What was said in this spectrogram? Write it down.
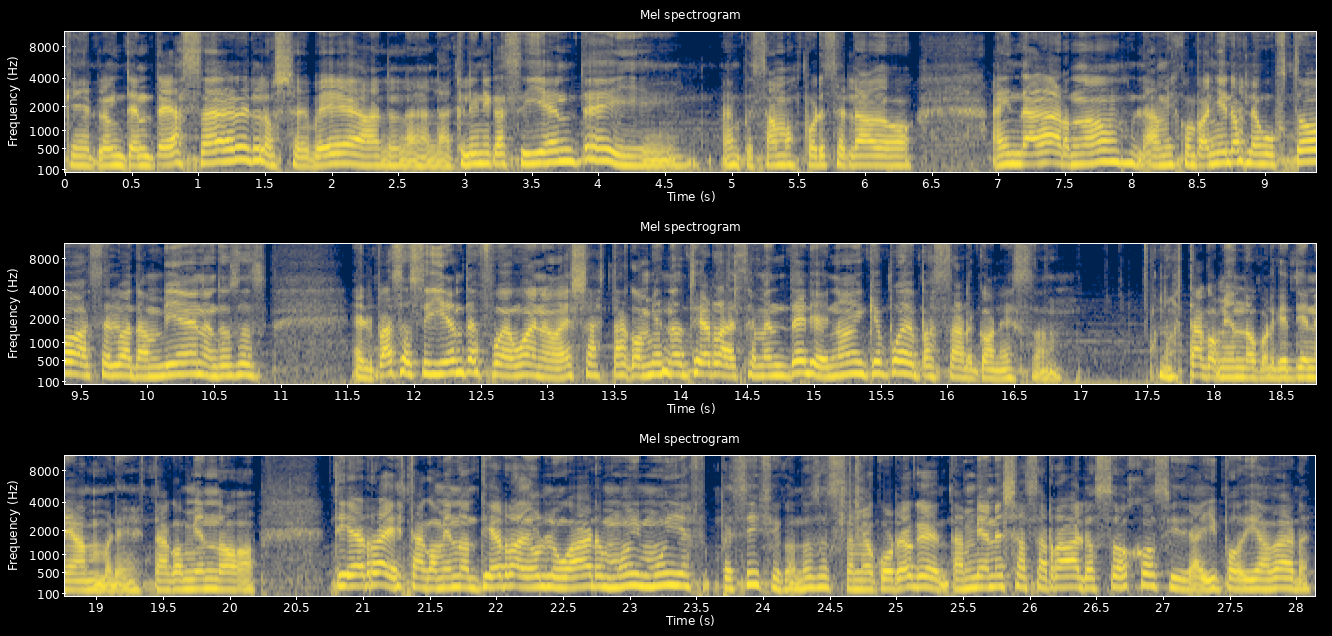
que lo intenté hacer, lo llevé a la, clínica siguiente y empezamos por ese lado a indagar, ¿no? A mis compañeros les gustó, a Selva también, entonces el paso siguiente fue, bueno, ella está comiendo tierra de cementerio, ¿no? ¿Y qué puede pasar con eso? No está comiendo porque tiene hambre, está comiendo tierra y está comiendo tierra de un lugar muy, muy específico. Entonces se me ocurrió que también ella cerraba los ojos y de ahí podía ver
